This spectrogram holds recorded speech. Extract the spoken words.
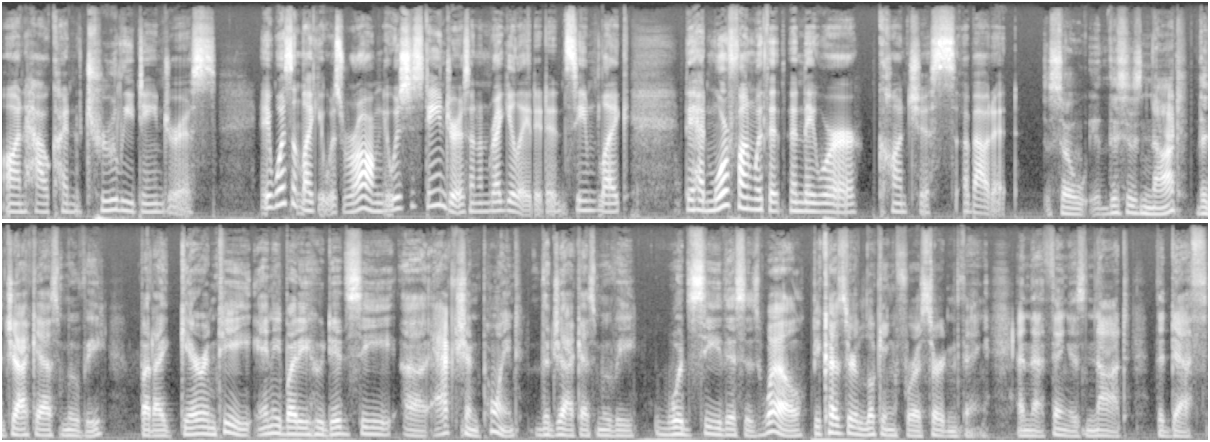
on how kind of truly dangerous, it wasn't like it was wrong, it was just dangerous and unregulated. And it seemed like they had more fun with it than they were conscious about it. So this is not the Jackass movie, but I guarantee anybody who did see uh, Action Point, the Jackass movie, would see this as well because they're looking for a certain thing, and that thing is not the death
